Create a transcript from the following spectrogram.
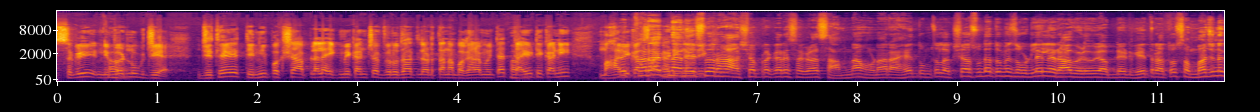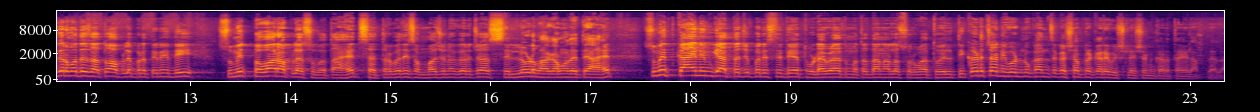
सगळी निवडणूक जी आहे जिथे तिन्ही पक्ष आपल्याला एकमेकांच्या विरोधात लढताना बघायला मिळतात काही ठिकाणी महाविकास खरंच ज्ञानेश्वर हा अशा प्रकारे सगळा सामना होणार आहे. तुमचं लक्ष असू द्या तुम्ही जोडलेले राहा वेळोवेळी अपडेट घेत राहतो. संभाजीनगरमध्ये जातो आपले प्रतिनिधी सुमित पवार आपल्यासोबत आहेत. छत्रपती संभाजीनगरच्या सिल्लोड भागामध्ये ते आहेत. सुमित काय नेमकी आताची परिस्थिती आहे? थोड्या वेळात मतदानाला सुरुवात होईल. तिकडच्या निवडणुकांचं कशा प्रकारे विश्लेषण करता येईल आपल्याला?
